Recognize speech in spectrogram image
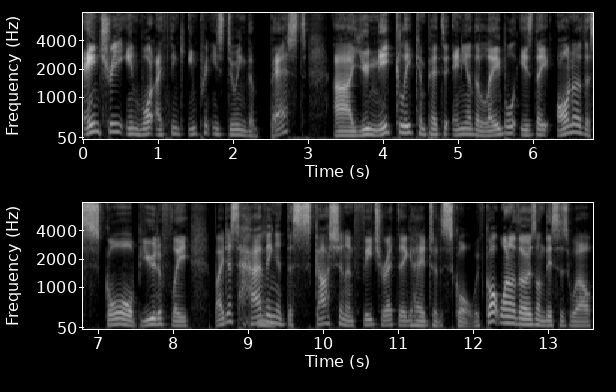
entry in what I think Imprint is doing the best, uh, uniquely compared to any other label, is they honor the score beautifully by just having a discussion and featurette dedicated to the score. We've got one of those on this as well.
